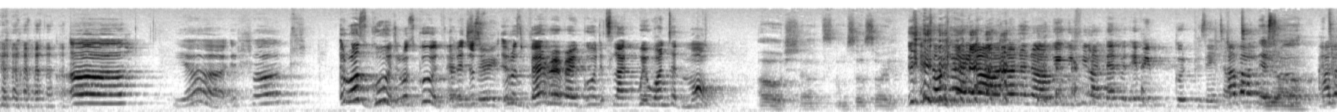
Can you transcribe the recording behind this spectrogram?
Yeah. Uh, yeah, it felt. It was good. It was good, and It it just very it was very very very good. It's like we wanted more. Oh, shucks. I'm so sorry. It's okay, no, no, no, no. We, we feel like that with every good presenter. How about this? Yeah. We'll, how, It's a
